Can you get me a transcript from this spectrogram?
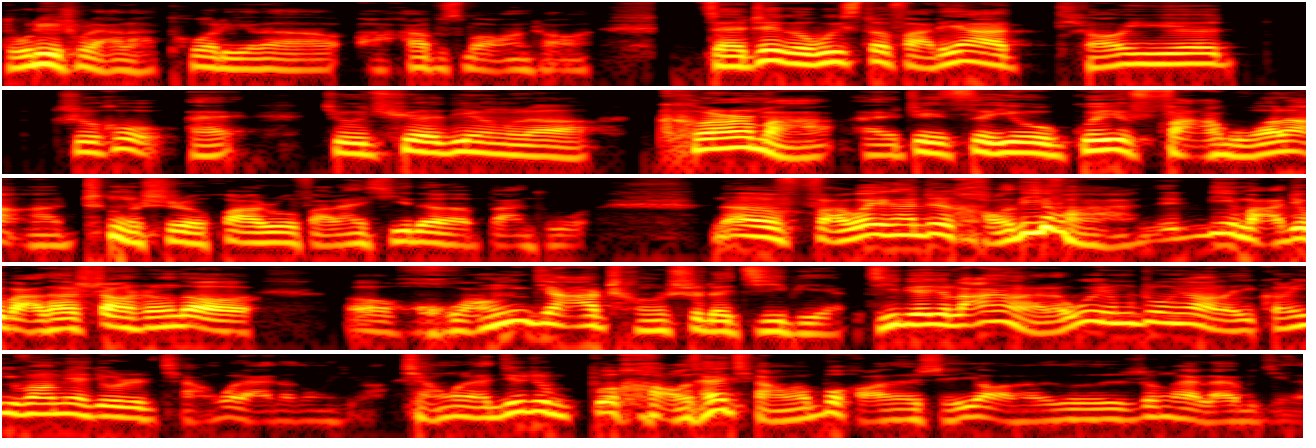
独立出来了，脱离了哈布斯堡王朝。在这个威斯特法利亚条约之后，哎，就确定了。科尔玛，哎，这次又归法国了啊，正式划入法兰西的版图。那法国一看这好地方啊，立马就把它上升到呃皇家城市的级别，级别就拉上来了。为什么重要呢？可能一方面就是抢过来的东西抢过来就就不好才抢嘛，不好的谁要它都扔还来不及呢。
